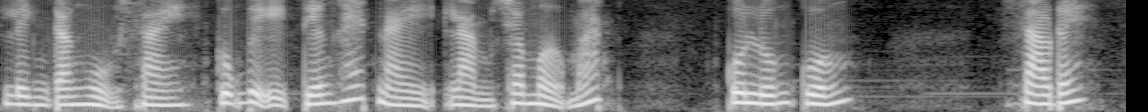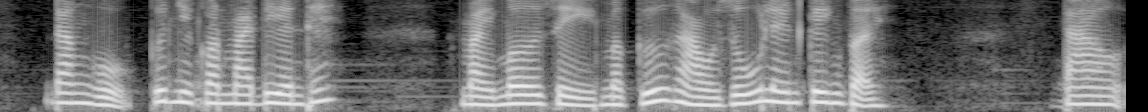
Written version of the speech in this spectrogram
Linh đang ngủ say cũng bị tiếng hét này làm cho mở mắt. Cô luống cuống. Sao đấy? Đang ngủ cứ như con ma điên thế. Mày mơ gì mà cứ gào rú lên kinh vậy? Tao,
